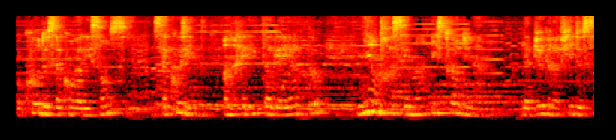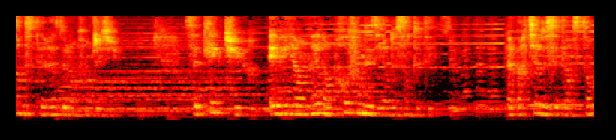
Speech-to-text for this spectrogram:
Au cours de sa convalescence, sa cousine, Angelita Gallardo, mit entre ses mains Histoire d'une âme, la biographie de Sainte Thérèse de l'Enfant Jésus. Cette lecture éveilla en elle un profond désir de sainteté. À partir de cet instant,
